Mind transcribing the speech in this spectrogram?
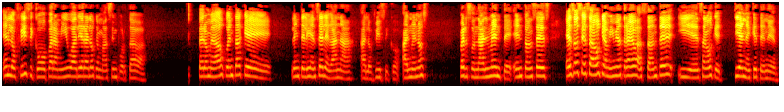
en lo físico, para mí igual era lo que más importaba, pero me he dado cuenta que la inteligencia le gana a lo físico, al menos personalmente, entonces eso sí es algo que a mí me atrae bastante y es algo que tiene que tener.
